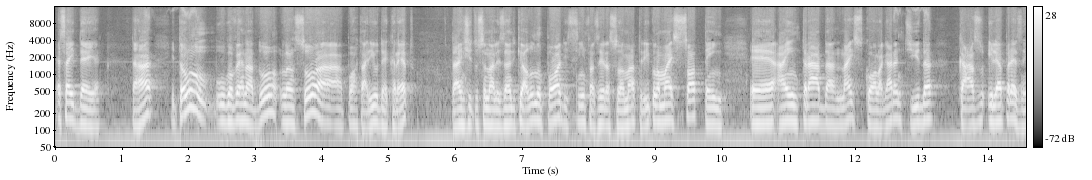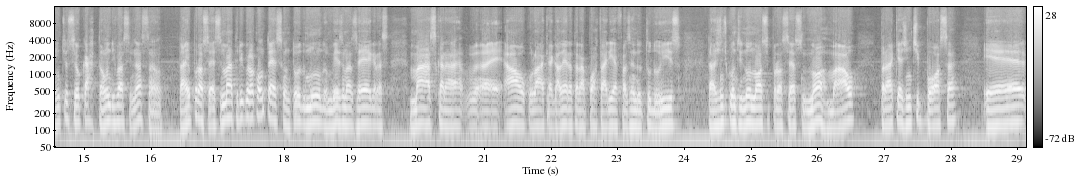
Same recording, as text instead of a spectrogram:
essa ideia. Tá? Então, o governador lançou a portaria, o decreto, tá? institucionalizando que o aluno pode sim fazer a sua matrícula, mas só tem é, a entrada na escola garantida caso ele apresente o seu cartão de vacinação. Tá? E o processo de matrícula acontece com todo mundo, mesmas regras, máscara, é, álcool lá, que a galera está na portaria fazendo tudo isso. Tá? A gente continua o nosso processo normal para que a gente possa é,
